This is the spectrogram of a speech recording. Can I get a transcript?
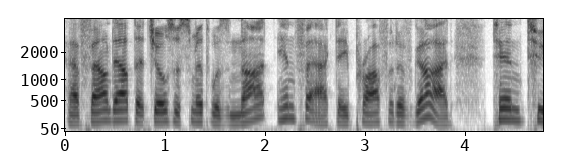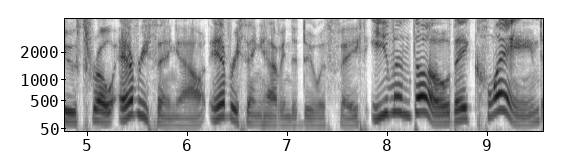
have found out that Joseph Smith was not, in fact, a prophet of God, tend to throw everything out, everything having to do with faith, even though they claimed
